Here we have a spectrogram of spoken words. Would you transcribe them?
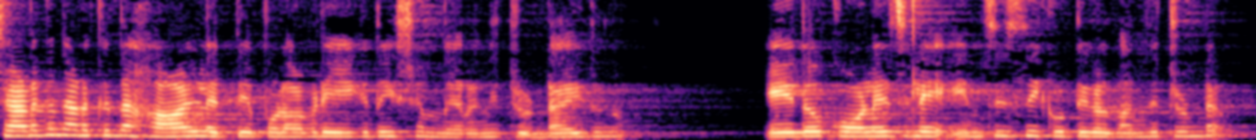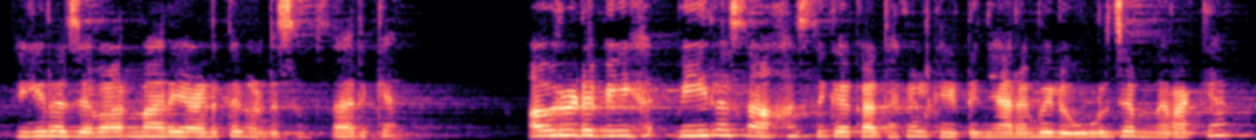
ചടങ്ങ് നടക്കുന്ന ഹാളിലെത്തിയപ്പോൾ അവിടെ ഏകദേശം നിറഞ്ഞിട്ടുണ്ടായിരുന്നു. ഏതോ കോളേജിലെ എൻ സി സി കുട്ടികൾ വന്നിട്ടുണ്ട്. ധീര ജവാന്മാരെ അടുത്ത് കണ്ട് സംസാരിക്കാൻ. അവരുടെ വീഹ വീരസാഹസിക കഥകൾ കേട്ട് ഞരമ്പിൽ ഊർജം നിറയ്ക്കാൻ.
